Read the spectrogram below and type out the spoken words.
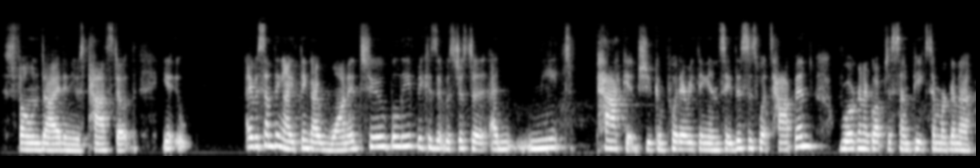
his phone died and he was passed out. It was something I think I wanted to believe because it was just a, a neat package. You can put everything in and say this is what's happened. We're going to go up to sun peaks and we're going to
